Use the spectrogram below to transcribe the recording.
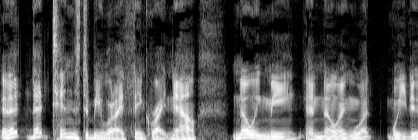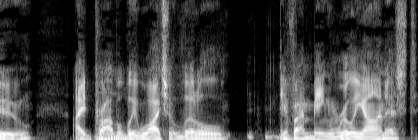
And that, that tends to be what I think right now. Knowing me and knowing what we do, I'd mm-hmm. probably watch a little, if I'm being really honest,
